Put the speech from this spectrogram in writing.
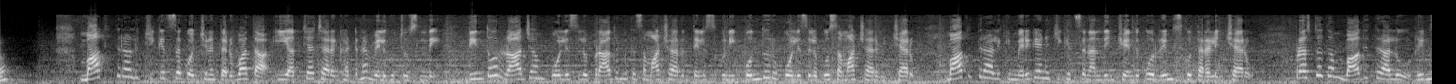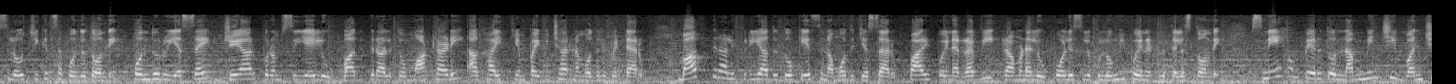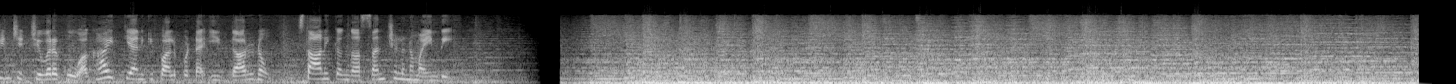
బాధితురాలు చికిత్సకు వచ్చిన తరువాత ఈ అత్యాచార ఘటన వెలుగు చూసింది. దీంతో రాజాం పోలీసులు ప్రాథమిక సమాచారం తెలుసుకుని పొందూరు పోలీసులకు సమాచారం ఇచ్చారు బాధితురాలికి మెరుగైన చికిత్సను అందించేందుకు రిమ్స్కు తరలించారు. ప్రస్తుతం బాధితురాలు రిమ్స్లో చికిత్స పొందుతోంది. పొందూరు ఎస్ఐ జేఆర్ పురం సీఐలు బాధితురాలితో మాట్లాడి అఘాయిత్యంపై విచారణ మొదలుపెట్టారు. బాధితురాలి ఫిర్యాదుతో కేసు నమోదు చేశారు. పారిపోయిన రవి రమణలు పోలీసులకు లొంగిపోయినట్లు తెలుస్తోంది. స్నేహం పేరుతో నమ్మించి వంచించి చివరకు అఘాయిత్యానికి పాల్పడ్డ ఈ దారుణం స్థానికంగా సంచలనమైంది.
